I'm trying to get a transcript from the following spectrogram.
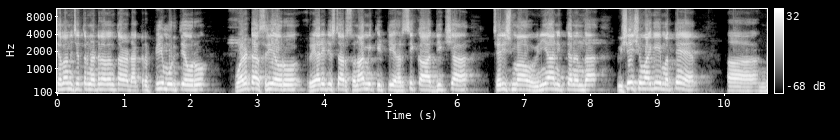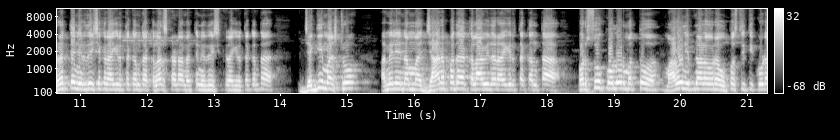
ಚಲನಚಿತ್ರ ನಟರಾದಂತಹ ಡಾಕ್ಟರ್ ಪಿ ಮೂರ್ತಿ ಅವರು ವರಟ ಶ್ರೀ ಅವರು, reality star tsunami Kitty, Harshika, Deeksha, Charishma, Viniya Nityananda, ವಿಶೇಷವಾಗಿ ಮತ್ತೆ ನೃತ್ಯ ನಿರ್ದೇಶಕರಾಗಿರ್ತಕ್ಕಂಥ, ಕಲರ್ಸ್ ಕನ್ನಡ ನೃತ್ಯ ನಿರ್ದೇಶಕರಾಗಿರ್ತಕ್ಕಂಥ ಜಗ್ಗಿ ಮಾಸ್ಟ್ರು ಆಮೇಲೆ ನಮ್ಮ ಜಾನಪದ ಕಲಾವಿದರಾಗಿರ್ತಕ್ಕಂಥ ಪರ್ಸು ಕೋಲೂರ್ ಮತ್ತು ಮಾಳು ನಿಪ್ನಾಳ್ ಅವರ ಉಪಸ್ಥಿತಿ ಕೂಡ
